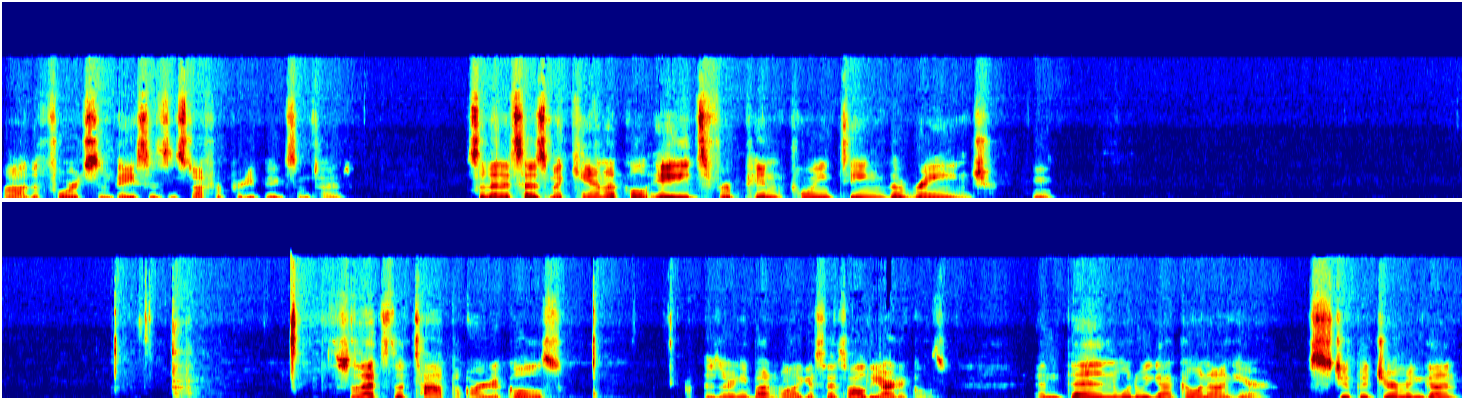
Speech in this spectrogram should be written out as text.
Uh, the forts and bases and stuff are pretty big sometimes. So then it says mechanical aids for pinpointing the range. So that's the top articles. Is there any button? Well, I guess that's all the articles. And then what do we got going on here? Stupid German gun,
